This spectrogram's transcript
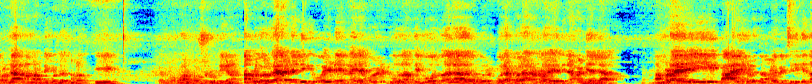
പ്രചാരണം നടത്തിക്കൊണ്ട് നമ്മൾ ഈ വാൾ പോസ്റ്റർ ഒട്ടിക്കണം. നമ്മൾ വെറുതെ ഡൽഹിക്ക് പോയി ട്രെയിനിൽ പോയിട്ട് ടൂർ നടത്തി പോകുന്നതല്ലാതെ ഒരു പോരാ പോരാനുള്ള ഇതിനാൻ ഇതിനു വേണ്ടിയല്ല. നമ്മുടെ ഈ കാര്യങ്ങൾ നമ്മൾ വെച്ചിരിക്കുന്ന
